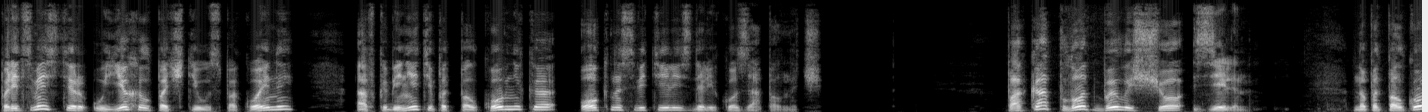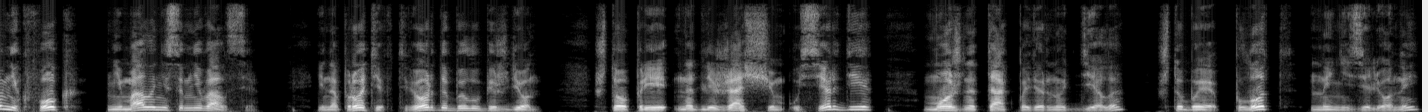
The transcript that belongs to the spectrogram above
Полицмейстер уехал почти успокоенный, а в кабинете подполковника Окна светились далеко за полночь. Пока плод был еще зелен, но подполковник Фок немало не сомневался и, напротив, твердо был убежден, что при надлежащем усердии можно так повернуть дело, чтобы плод, ныне зеленый,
